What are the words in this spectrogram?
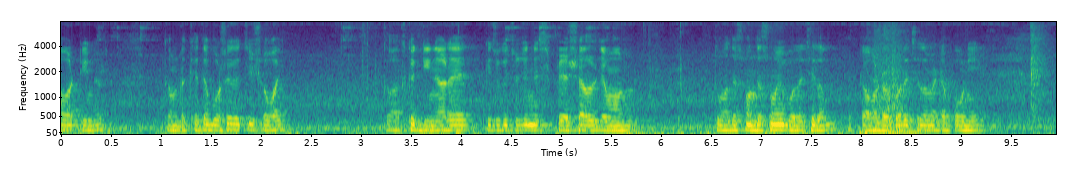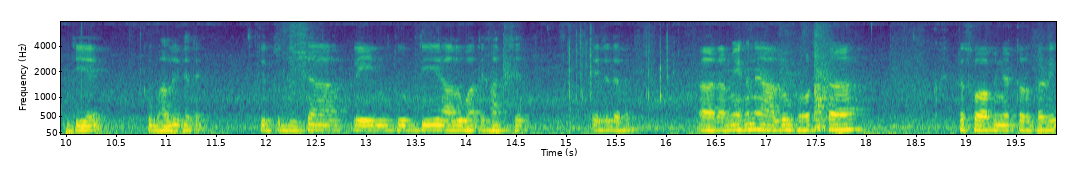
our dinner তো আমরা খেতে বসে গেছি সবাই। তো আজকে ডিনারে কিছু কিছু জিনিস স্পেশাল যেমন তোমাদের সন্ধ্যার সময় বলেছিলাম, একটা অর্ডার করেছিলাম একটা পনির দিয়ে, খুব ভালোই খেতে। কিন্তু দিশা প্লেন দুধ দিয়ে আলু ভাতে খাচ্ছে যে দেখো। আর আমি এখানে আলু, ভর্তা, একটা সোয়াবিনের তরকারি,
